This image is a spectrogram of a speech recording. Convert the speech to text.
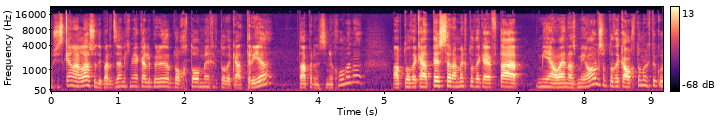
ουσιαστικά να αλλάσσονται. Η Παρτιζάν είχε μια καλή περίοδο από το 8 μέχρι το 13, τα έπαιρνε συνεχόμενα. Από το 14 μέχρι το 17 μία ο ένας, μία ο άλλος. Από το 18 μέχρι το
